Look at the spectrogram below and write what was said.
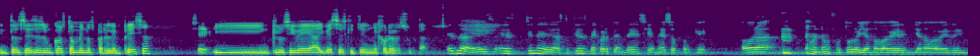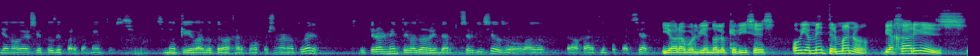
Entonces es un costo menos para la empresa Sí. y inclusive hay veces que tienes mejores resultados. es la, es, es- tiene, hasta tienes mejor tendencia en eso porque ahora en un futuro ya no va a haber, ya no va a haber, ya no va a haber ciertos departamentos, sino que vas a trabajar como persona natural. Literalmente vas a brindar tus servicios o vas a trabajar a tiempo parcial. Y ahora volviendo a lo que dices, obviamente hermano, viajar es,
